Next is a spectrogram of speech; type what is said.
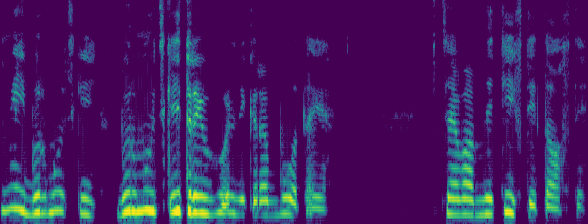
Мій бурмутський, бурмутський треугольник работає. Це вам не тіфти тофти.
